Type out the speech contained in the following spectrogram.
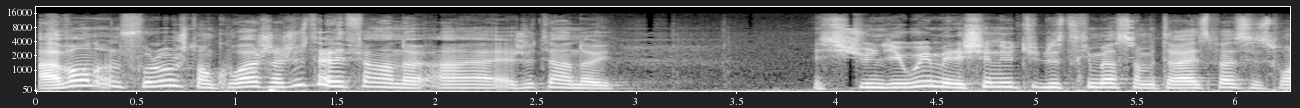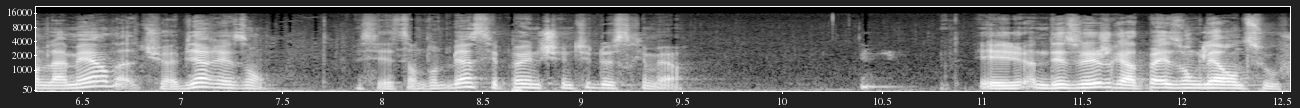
avant de follow, je t'encourage à juste aller faire un, jeter un oeil. Et si tu me dis oui, mais les chaînes YouTube de streamers ça m'intéresse pas, c'est souvent de la merde, tu as bien raison. Mais ça tombe bien, c'est pas une chaîne YouTube de streamer. Et désolé, je regarde pas les onglets en dessous.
